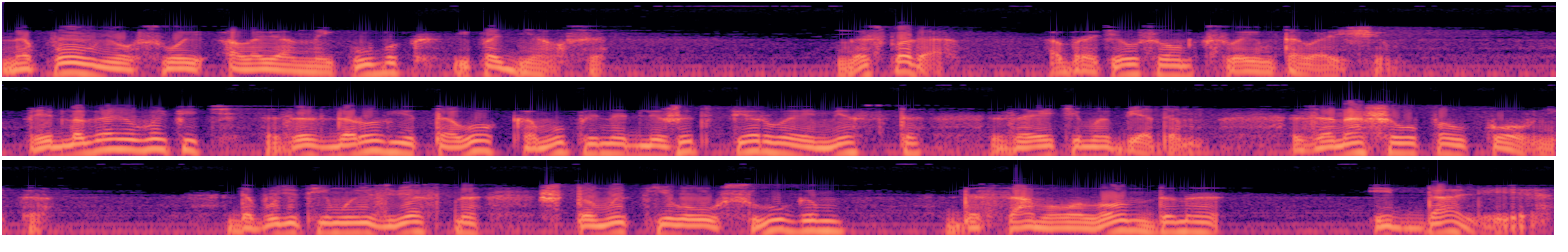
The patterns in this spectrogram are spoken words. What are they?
наполнил свой оловянный кубок и поднялся. «Господа», — обратился он к своим товарищам, — «предлагаю выпить за здоровье того, кому принадлежит первое место за этим обедом, за нашего полковника» да будет ему известно, что мы к его услугам до самого Лондона и далее.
